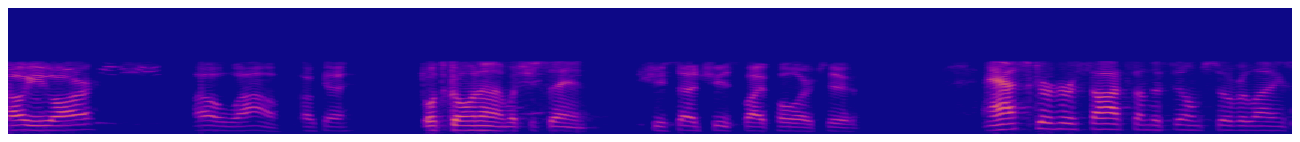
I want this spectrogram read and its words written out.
Oh, you are? Oh wow. Okay. What's going on? What's she saying? She said she's bipolar too. Ask her her thoughts on the film Silver Linings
